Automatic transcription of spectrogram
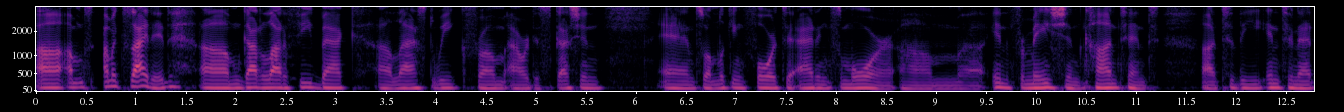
Uh, I'm, I'm excited. Um, got a lot of feedback uh, last week from our discussion. And so I'm looking forward to adding some more um, uh, information, content uh, to the internet.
